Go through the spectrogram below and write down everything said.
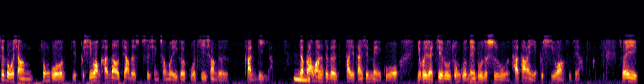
这个我想中国也不希望看到这样的事情成为一个国际上的。范例啊，要不然的话，这个他也担心美国也会来介入中国内部的事务，他当然也不希望是这样子。所以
